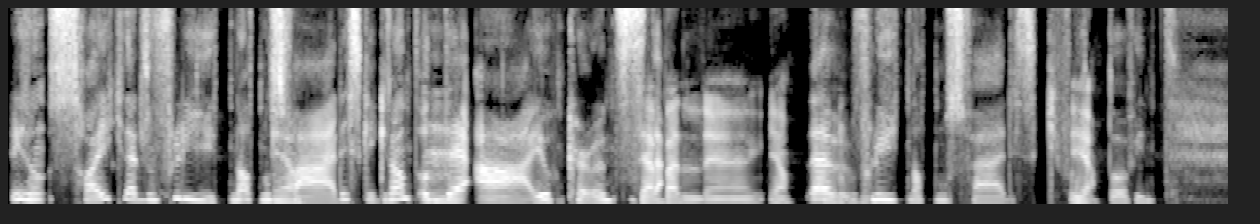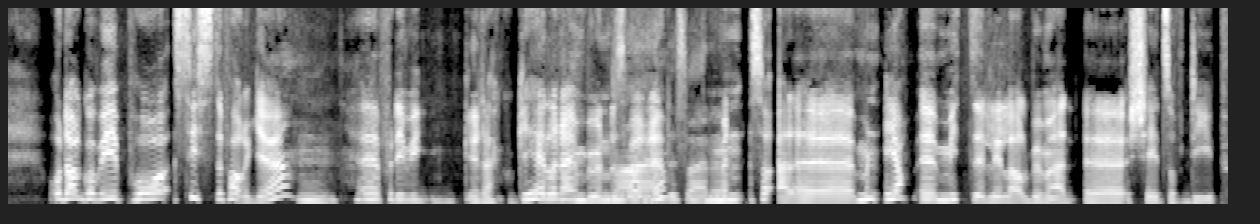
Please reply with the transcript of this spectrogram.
Litt sånn psyk, det er litt sånn flytende atmosfærisk, ikke sant? Og Mm. det er jo currents. Det er veldig Ja. det er flytende atmosfærisk, flott Ja. og fint. Og da går vi på siste farge, mm. fordi vi rekker ikke hele regnbuen, dessverre. Nei, dessverre. Men, så er, eh, men ja, eh, mitt lille album er eh, Shades of Deep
